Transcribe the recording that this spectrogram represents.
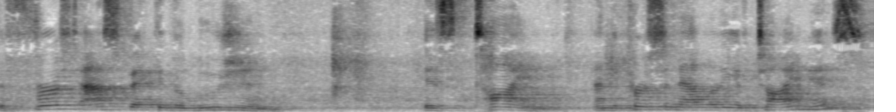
The first aspect of illusion is time, and the personality of time is?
